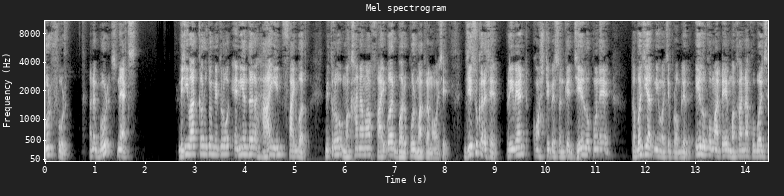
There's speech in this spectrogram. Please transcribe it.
good food અને ગુડ સ્નેક્સ બીજી વાત કરું તો મિત્રો, એની અંદર હાઈ ઇન ફાઈબર મિત્રો, મખાનામાં ફાઈબર ભરપૂર માત્રામાં હોય છે. જે શું કરે છે? પ્રિવેન્ટ કોન્સ્ટિપેશન કે જે લોકોને કબજિયાતની હોય છે પ્રોબ્લેમ એ લોકો માટે મખાના ખૂબ જ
